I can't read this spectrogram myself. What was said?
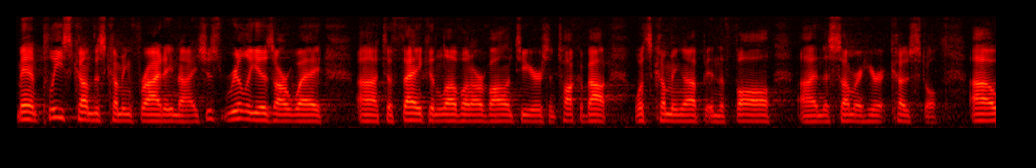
man, please come this coming Friday night. It just really is our way uh, to thank and love on our volunteers and talk about what's coming up in the fall uh, and the summer here at Coastal. Uh,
